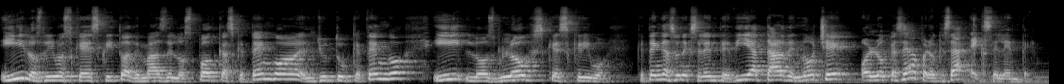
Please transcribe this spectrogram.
y los libros que he escrito, además de los podcasts que tengo, el YouTube que tengo y los blogs que escribo. Que tengas un excelente día, tarde, noche o lo que sea, pero que sea excelente.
